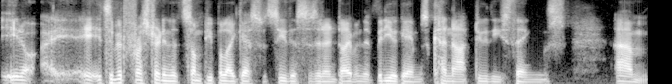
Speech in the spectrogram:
you know, I, it's a bit frustrating that some people, I guess, would see this as an indictment that video games cannot do these things. Um,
